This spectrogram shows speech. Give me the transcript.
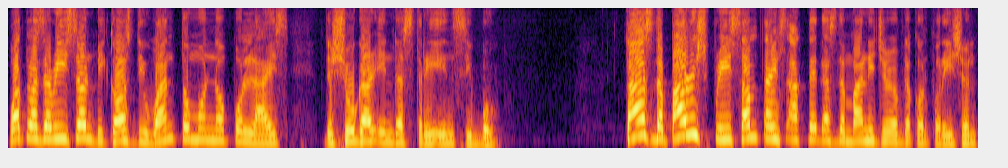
What was the reason? Because they want to monopolize the sugar industry in Cebu. Thus, the parish priest sometimes acted as the manager of the corporation.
